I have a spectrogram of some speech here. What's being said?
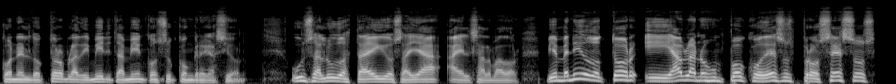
con el doctor Vladimir y también con su congregación. Un saludo hasta ellos allá a El Salvador. Bienvenido doctor y háblanos un poco de esos procesos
